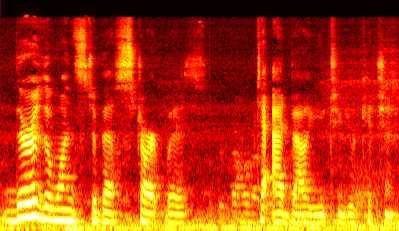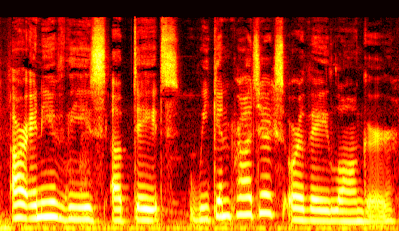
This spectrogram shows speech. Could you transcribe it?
They're the ones to best start with to add value to your kitchen. Are any of these updates weekend projects or are they longer?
